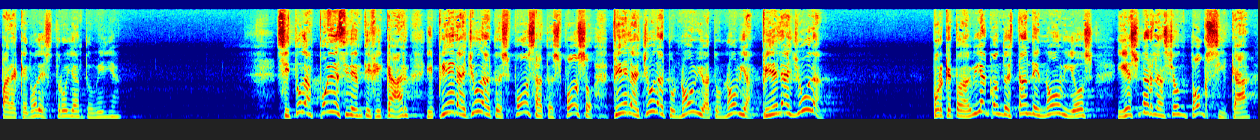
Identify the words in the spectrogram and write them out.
para que no destruyan tu vida? Si tú las puedes identificar y pide ayuda a tu esposa, a tu esposo, pide ayuda a tu novio, a tu novia, pide ayuda. Porque todavía cuando están de novios y es una relación tóxica,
